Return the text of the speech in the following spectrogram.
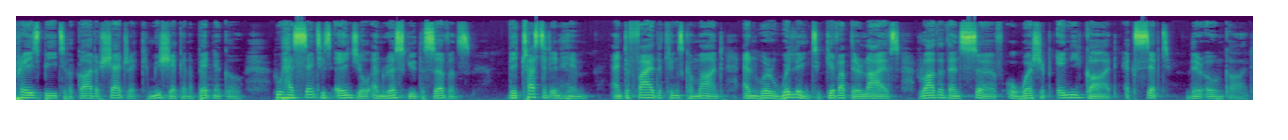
Praise be to the God of Shadrach, Meshach, and Abednego, who has sent his angel and rescued the servants. They trusted in him and defied the king's command and were willing to give up their lives rather than serve or worship any god except their own God.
